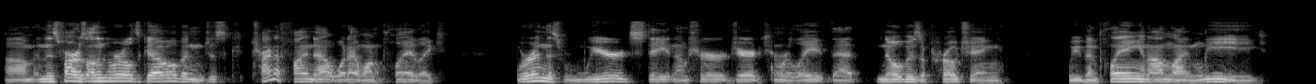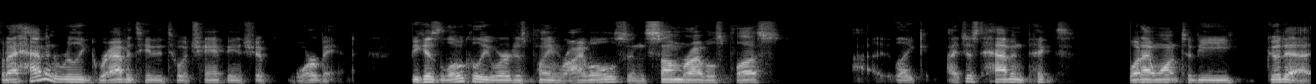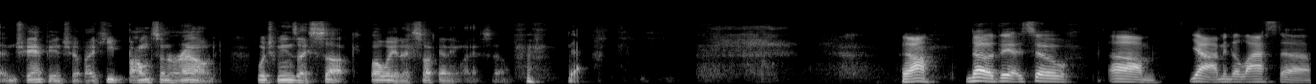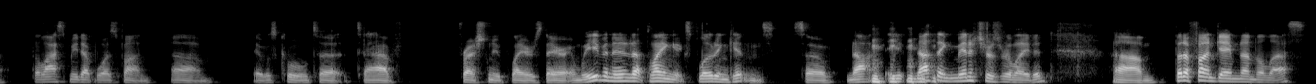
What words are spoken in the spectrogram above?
and as far as other worlds go, I've been just trying to find out what I want to play. Like, we're in this weird state, and I'm sure Jared can relate that Nova's approaching. We've been playing an online league, but I haven't really gravitated to a championship warband because locally we're just playing rivals and some rivals plus. I, like, I just haven't picked what I want to be good at in championship. I keep bouncing around, which means I suck. Well, wait, I suck anyway. So Yeah. Yeah. No, the so um yeah, I mean the last uh the last meetup was fun. Um it was cool to to have fresh new players there and we even ended up playing Exploding Kittens. So not nothing miniatures related. Um but a fun game nonetheless.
